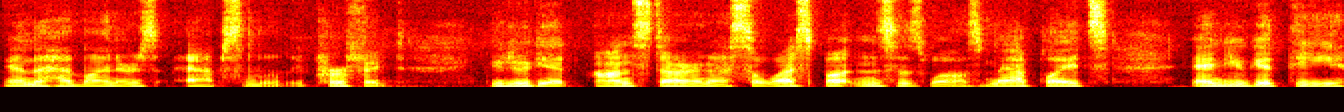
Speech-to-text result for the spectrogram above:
And the headliner is absolutely perfect. You do get OnStar and SOS buttons as well as map lights. And you get the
